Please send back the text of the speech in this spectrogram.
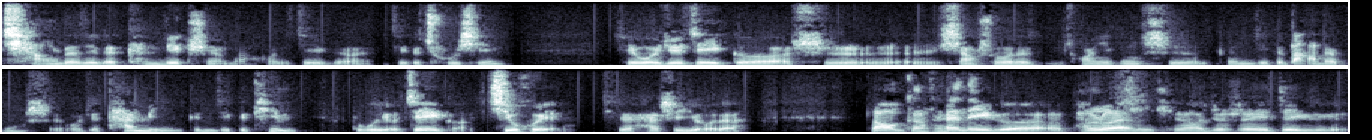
强的这个 conviction 吧，或者这个这个初心，所以我觉得这个是想说的，创业公司跟这个大的公司，我觉得 timing 跟这个 team 如果有这个机会，其实还是有的。然后刚才那个潘乱你提到，就是哎，这个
